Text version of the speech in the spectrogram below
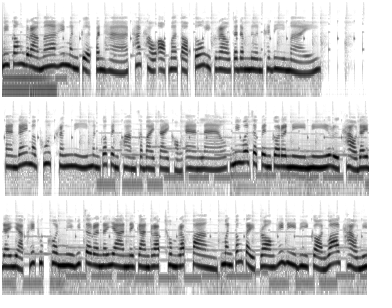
ไม่ต้องดราม่าให้มันเกิดปัญหา ถ้าเขาออกมาตอบโต้อีกเราจะดำเนินคดีไหม แอนได้มาพูดครั้งนี้มันก็เป็นความสบายใจของแอนแล้ว ไม่ว่าจะเป็นกรณีนี้หรือข่าวใด ๆ อยากให้ทุกคนมีวิจารณญาณในการรับชมรับฟัง มันต้องไต่ตรองให้ดีๆ ก่อนว่าข่าวนี้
